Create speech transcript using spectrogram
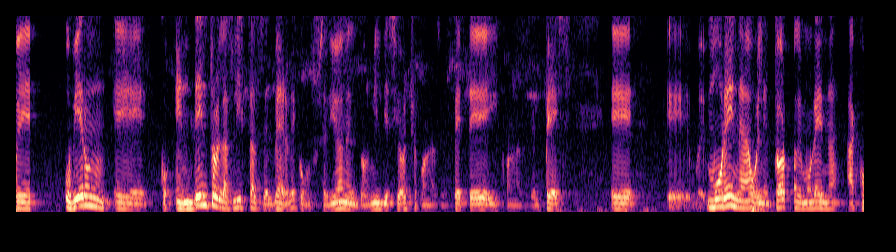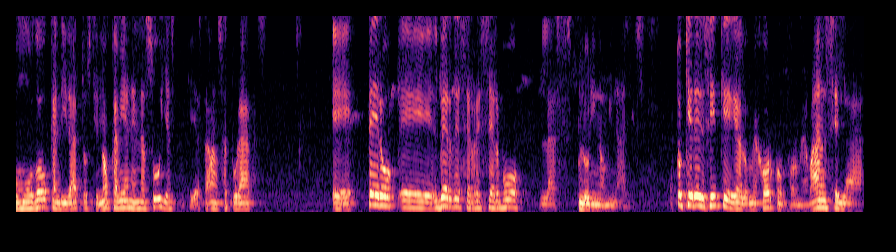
Eh, hubieron eh, en dentro de las listas del Verde, como sucedió en el 2018 con las del PT y con las del PES, Morena o el entorno de Morena acomodó candidatos que no cabían en las suyas porque ya estaban saturadas. Pero el Verde se reservó las plurinominales. Esto quiere decir que a lo mejor conforme avance la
